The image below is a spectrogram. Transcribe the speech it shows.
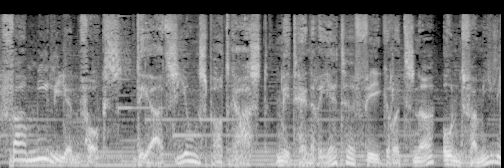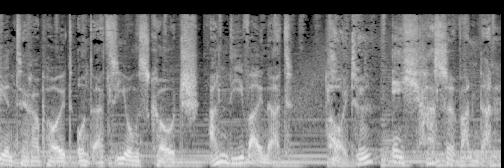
Familienfuchs, der Erziehungspodcast mit Henriette Fee Grützner und Familientherapeut und Erziehungscoach Andi Weinert. Heute, ich hasse Wandern.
